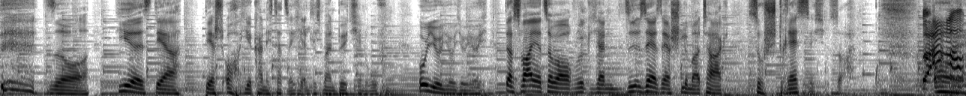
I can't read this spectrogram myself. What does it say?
so, hier ist der, der, Sch oh, hier kann ich tatsächlich endlich mein Bötchen rufen. Huiuiuiui, das war jetzt aber auch wirklich ein sehr, sehr schlimmer Tag. So stressig, so. Oi.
